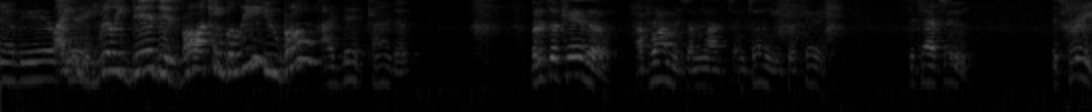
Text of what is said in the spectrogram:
everything will be Like you really did this, bro. I can't believe you, bro. I did, kinda. But it's okay though. I promise. I'm not. I'm telling you, it's okay. It's a tattoo. It's free.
